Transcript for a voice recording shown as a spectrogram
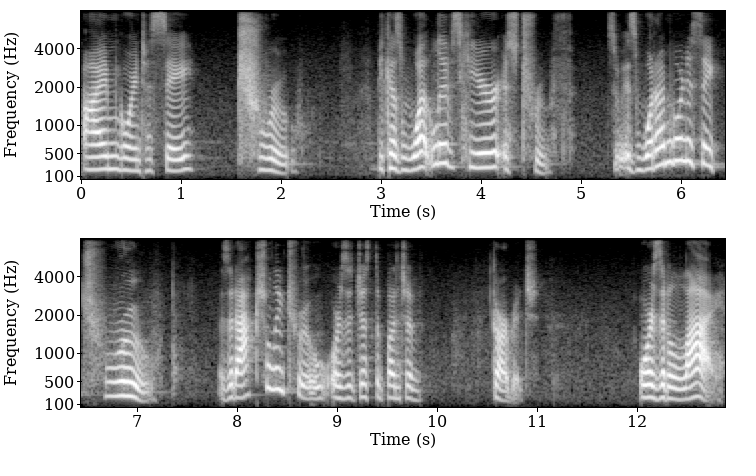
I'm going to say true? Because what lives here is truth. So is what I'm going to say true? Is it actually true or is it just a bunch of garbage? Or is it a lie?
